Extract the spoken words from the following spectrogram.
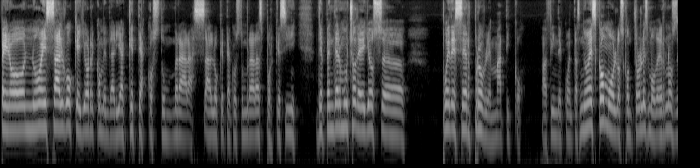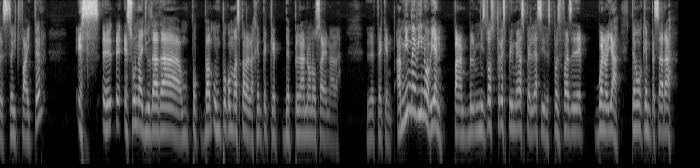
pero no es algo que yo recomendaría que te acostumbraras a lo que te acostumbraras porque sí, depender mucho de ellos eh, puede ser problemático a fin de cuentas. No es como los controles modernos de Street Fighter. Es, eh, eh, es una ayudada un, un poco más para la gente que de plano no sabe nada de Tekken. A mí me vino bien para mis dos, tres primeras peleas y después fue así de, bueno, ya, tengo que empezar a,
